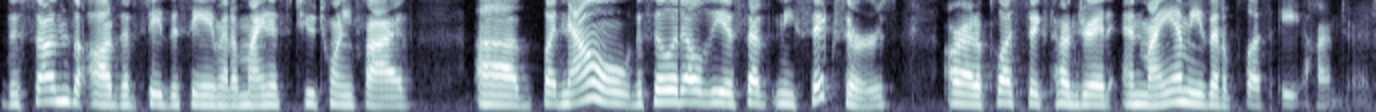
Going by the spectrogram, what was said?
the Suns' odds have stayed the same at a minus 225. Uh, but now the Philadelphia 76ers are at a plus 600 and Miami's at a plus 800.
